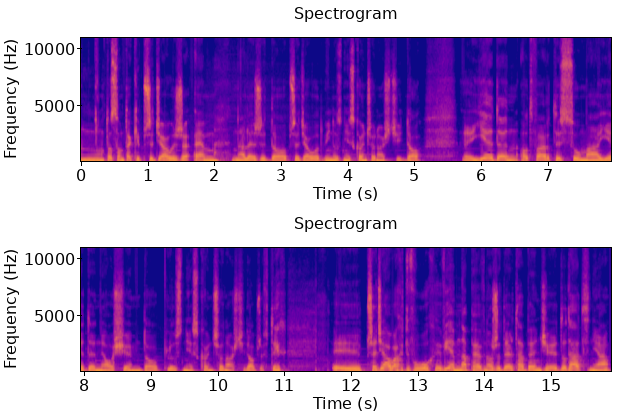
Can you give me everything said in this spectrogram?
Mm, to są takie przedziały, że m należy do przedziału od minus nieskończoności do 1, e, otwarty suma 1,8 do plus nieskończoności. Dobrze, w tych y, przedziałach dwóch wiem na pewno, że delta będzie dodatnia.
